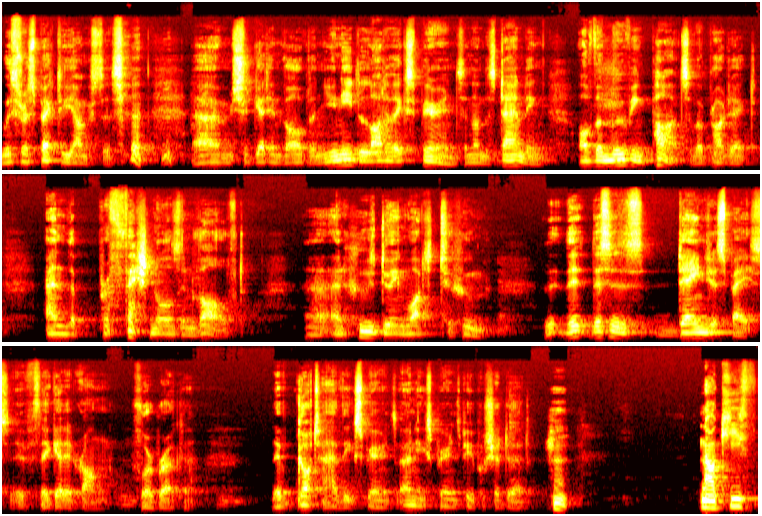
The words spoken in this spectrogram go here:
with respect to youngsters, um, should get involved in. You need a lot of experience and understanding of the moving parts of a project and the professionals involved uh, and who's doing what to whom. Th- th- this is danger space if they get it wrong for a broker. They've got to have the experience. Only experienced people should do it. Now, Keith,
